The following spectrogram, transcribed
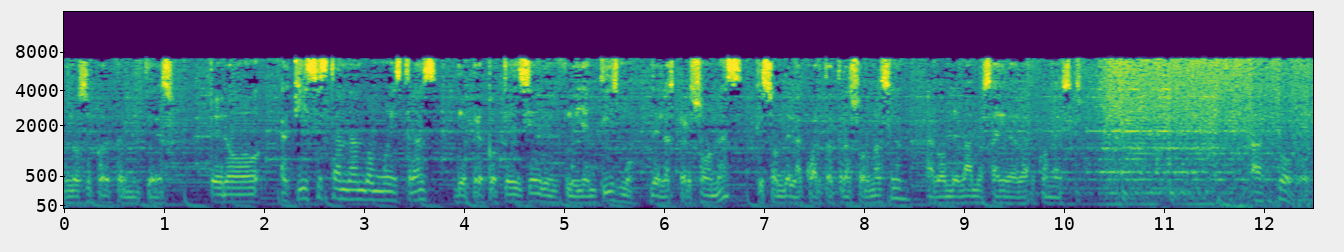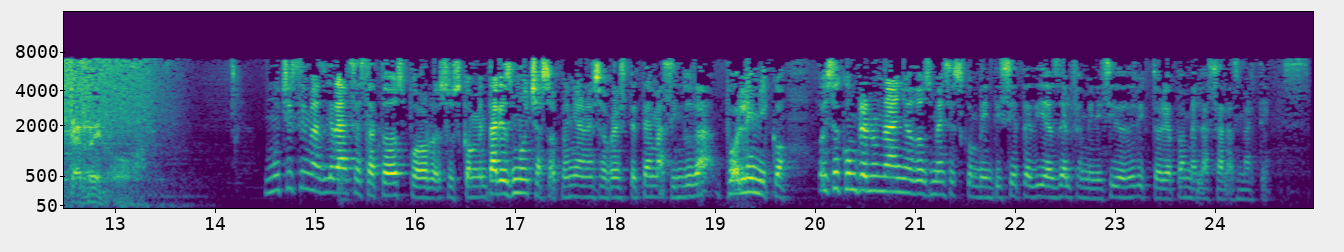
No se puede permitir eso. Pero aquí se están dando muestras de prepotencia y de influyentismo de las personas que son de la cuarta transformación. ¿A dónde vamos a ir a dar con esto? A todo terreno. Muchísimas gracias a todos por sus comentarios, muchas opiniones sobre este tema, sin duda polémico. Hoy se cumplen un año, dos meses con 27 días del feminicidio de Victoria Pamela Salas Martínez.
